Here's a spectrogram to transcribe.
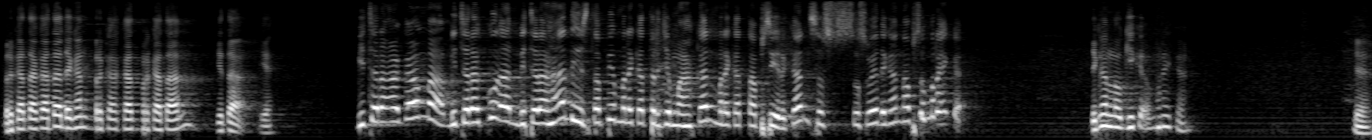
Berkata-kata dengan perkataan kita, ya. Bicara agama, bicara Quran, bicara hadis, tapi mereka terjemahkan, mereka tafsirkan sesuai dengan nafsu mereka. Dengan logika mereka. Ya.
